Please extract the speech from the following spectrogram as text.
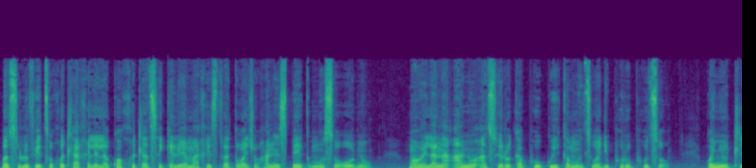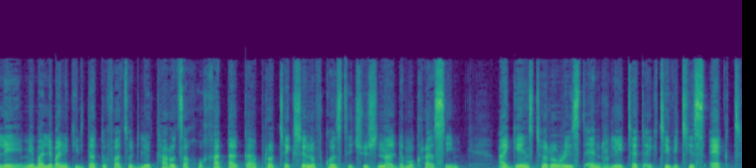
Ba solofetse go tlhagelela kwa kgotlatshekelo ya magistrata wa johannesburg moso ono. Mawelana ano a tshwerwe ka phukwi ka motse wa diphuruphutso kwa newclair mme ba lebane ke ditatofatso di le tharo tsa go gataka protection of constitutional democracy against terrorist and related activities act.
